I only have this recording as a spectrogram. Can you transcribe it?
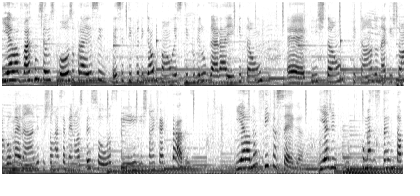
E ela vai com seu esposo para esse, esse tipo de galpão, esse tipo de lugar aí que estão é, que estão ficando, né, que estão aglomerando que estão recebendo as pessoas que estão infectadas. E ela não fica cega. E a gente começa a se perguntar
